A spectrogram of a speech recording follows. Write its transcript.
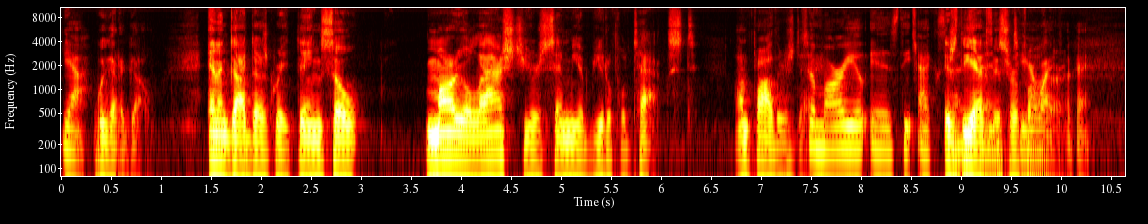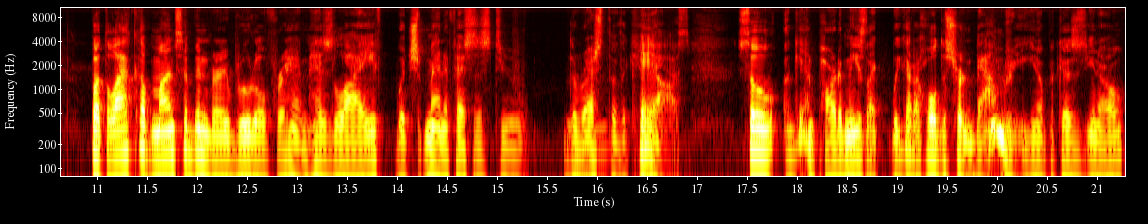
yeah we got to go. And then God does great things. So Mario last year sent me a beautiful text on Father's Day. So Mario is the ex. Is the ex- is her your wife. father. Okay. But the last couple months have been very brutal for him. His life, which manifests to the rest mm-hmm. of the chaos. So again, part of me is like, we got to hold a certain boundary, you know, because you know,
